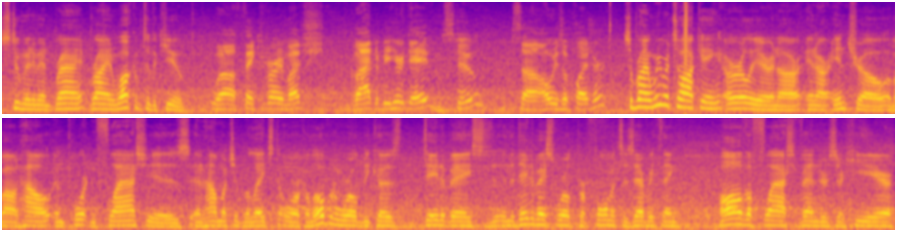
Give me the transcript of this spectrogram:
Stu Miniman. Brian, Brian, welcome to theCUBE. Well, thank you very much. Glad to be here, Dave and Stu. It's uh, always a pleasure. So Brian, we were talking earlier in our, in our intro about how important Flash is and how much it relates to Oracle Open World because database, in the database world, performance is everything. All the Flash vendors are here.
